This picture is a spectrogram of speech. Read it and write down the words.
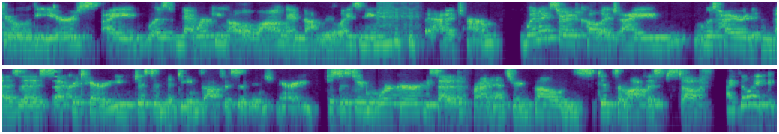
through the years, I was networking all along and not realizing it had a term when I started college, I was hired as a secretary just in the dean's office of engineering, just a student worker who sat at the front answering phones, did some office stuff. I feel like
